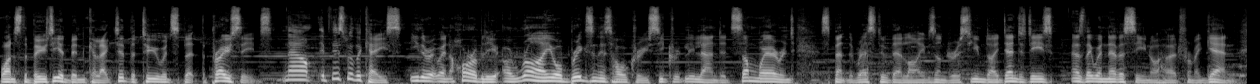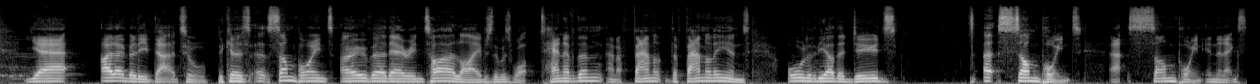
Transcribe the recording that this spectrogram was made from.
Once the booty had been collected, the two would split the proceeds. Now, if this were the case, either it went horribly awry or Briggs and his whole crew secretly landed somewhere and spent the rest of their lives under assumed identities as they were never seen or heard from again. Yeah, I don't believe that at all because at some point over their entire lives there was what 10 of them and a family the family and all of the other dudes at some point at some point in the next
